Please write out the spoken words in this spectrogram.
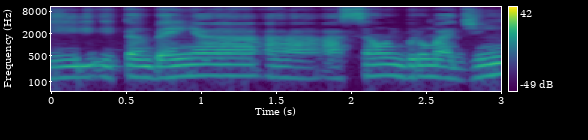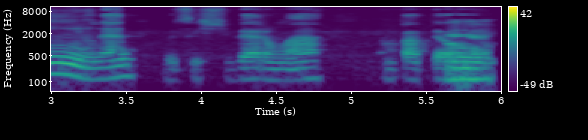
e, e também a, a, ação em Brumadinho, né? Vocês estiveram lá um papel. É,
